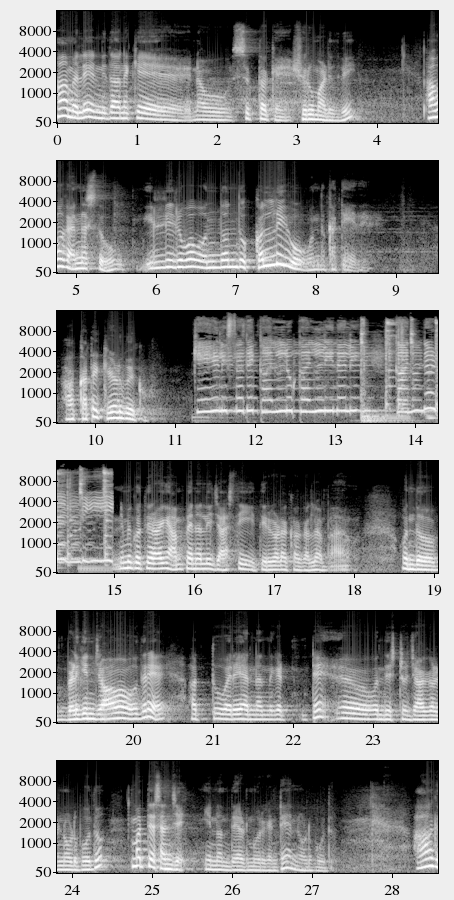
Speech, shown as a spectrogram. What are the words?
ಆಮೇಲೆ ನಿಧಾನಕ್ಕೆ ನಾವು ಸುತ್ತಕ್ಕೆ ಶುರು ಮಾಡಿದ್ವಿ. ಆವಾಗ ಅನ್ನಿಸ್ತು, ಇಲ್ಲಿರುವ ಒಂದೊಂದು ಕಲ್ಲಿಗೂ ಒಂದು ಕತೆ ಇದೆ. ಆ ಕತೆ ಕೇಳಬೇಕು. ನಿಮಗೆ ಗೊತ್ತಿರೋ ಹಾಗೆ ಹಂಪೆನಲ್ಲಿ ಜಾಸ್ತಿ ತಿರುಗಾಡೋಕ್ಕಾಗಲ್ಲ. ಒಂದು ಬೆಳಗಿನ ಜಾವ ಹೋದರೆ ಹತ್ತುವರೆ, ಹನ್ನೊಂದು ಗಂಟೆ ಒಂದಿಷ್ಟು ಜಾಗಗಳು ನೋಡ್ಬೋದು. ಮತ್ತು ಸಂಜೆ ಇನ್ನೊಂದು ಎರಡು, ಮೂರು ಗಂಟೆ ನೋಡ್ಬೋದು. ಆಗ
